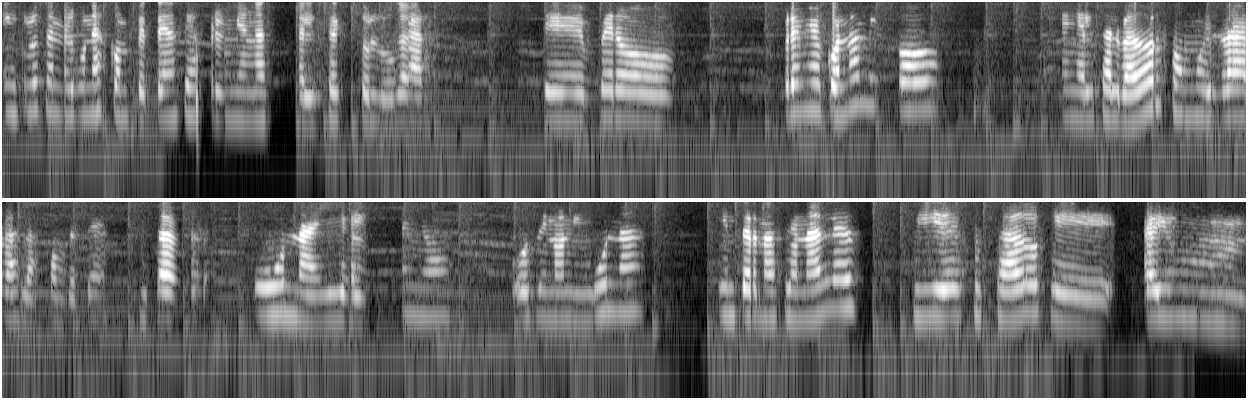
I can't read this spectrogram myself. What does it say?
incluso en algunas competencias premian hasta el sexto lugar. Eh, pero premio económico en El Salvador son muy raras las competencias, quizás una y el año, o si no ninguna. Internacionales sí he escuchado que hay un,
